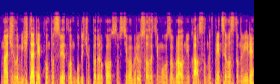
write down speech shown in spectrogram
начала мечтать о каком-то светлом будущем под руководством Стива Брюса, а затем его забрал Ньюкасл. Ну и, в принципе, восстановили,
